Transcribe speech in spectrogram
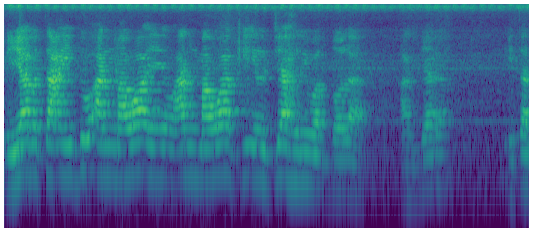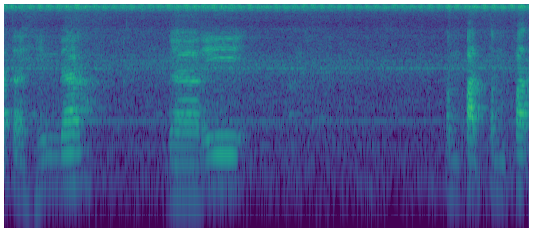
Itu an mawa an mawaqil jahli wad agar kita terhindar dari tempat-tempat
